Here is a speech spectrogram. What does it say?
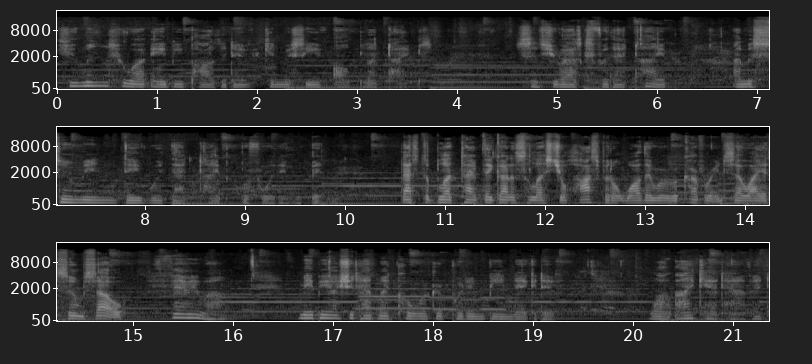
Humans who are AB positive can receive all blood types. Since you asked for that type, I'm assuming they were that type before they were bitten. That's the blood type they got at Celestial Hospital while they were recovering, so I assume so. Very well. Maybe I should have my coworker put in B negative. While I can't have it,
